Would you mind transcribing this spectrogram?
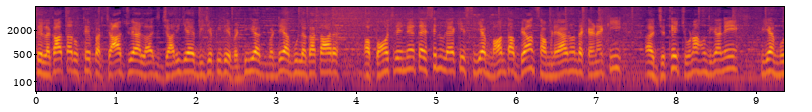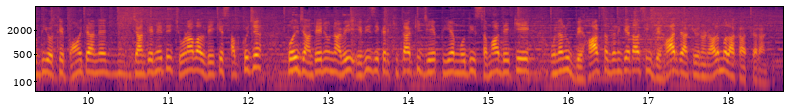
ਤੇ ਲਗਾਤਾਰ ਉੱਥੇ ਪ੍ਰਚਾਰ ਜੋ ਹੈ, ਲ- ਜਾਰੀ ਹੈ। ਬੀਜੇਪੀ ਦੇ ਵੱਡੀ ਵੱਡੇ ਆਗੂ ਲਗਾਤਾਰ ਪਹੁੰਚ ਰਹੇ ਨੇ। ਤਾਂ ਇਸੇ ਨੂੰ ਲੈ ਕੇ ਸੀਐਮ ਮਾਨ ਦਾ ਬਿਆਨ ਸਾਹਮਣੇ ਆਇਆ। ਉਹਨਾਂ ਦਾ ਕਹਿਣਾ ਹੈ ਕਿ ਜਿੱਥੇ ਚੋਣਾਂ ਹੁੰਦੀਆਂ ਨੇ, ਪੀਐਮ ਮੋਦੀ ਉੱਥੇ ਪਹੁੰਚ ਜਾਂਦੇ ਜਾਂਦੇ ਨੇ ਤੇ ਚੋਣਾਂ ਵੱਲ ਦੇ ਕੇ ਸਭ ਕੁਝ ਭੁੱਲ ਜਾਂਦੇ ਨੇ। ਉਹਨਾਂ ਵੀ ਇਹ ਵੀ ਜ਼ਿਕਰ ਕੀਤਾ ਕਿ ਜੇ ਪੀਐਮ ਮੋਦੀ ਸਮਾਂ ਦੇ ਕੇ ਉਹਨਾਂ ਨੂੰ ਬਿਹਾਰ ਸੱਦਣਗੇ ਤਾਂ ਅਸੀਂ ਬਿਹਾਰ ਜਾ ਕੇ ਉਹਨਾਂ ਨਾਲ ਮੁਲਾਕਾਤ ਕਰਾਂਗੇ।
